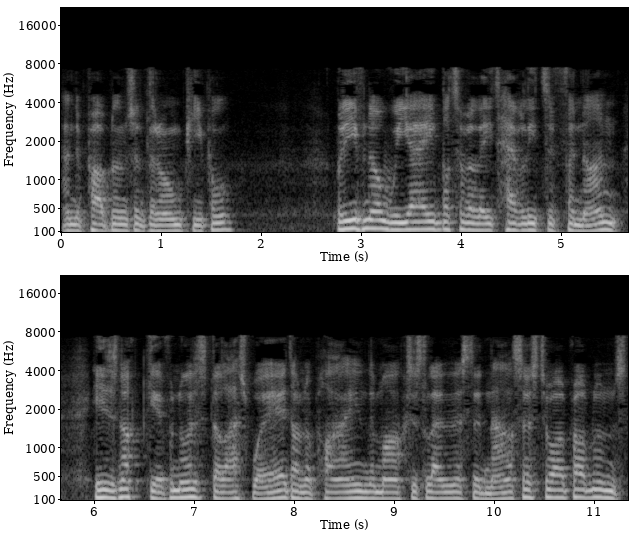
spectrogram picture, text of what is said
and the problems of their own people. But even though we are able to relate heavily to Fanon, he has not given us the last word on applying the Marxist Leninist analysis to our problems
